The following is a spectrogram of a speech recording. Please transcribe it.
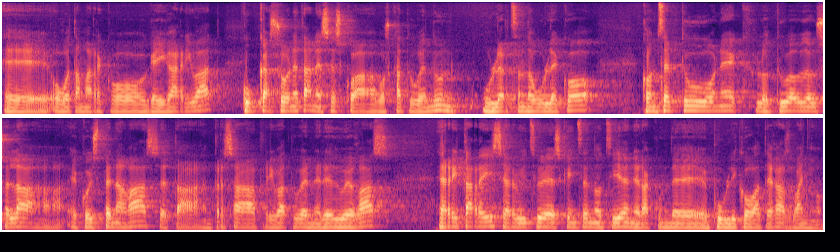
e, marreko gehigarri bat. Guk kasu honetan eseskoa boskatu gendun, ulertzen duguleko, kontzeptu honek lotu hau dauzela ekoizpenagaz eta enpresa pribatuen ereduegaz, herritarrei zerbitzue eskaintzen dotzien erakunde publiko bategaz baino.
